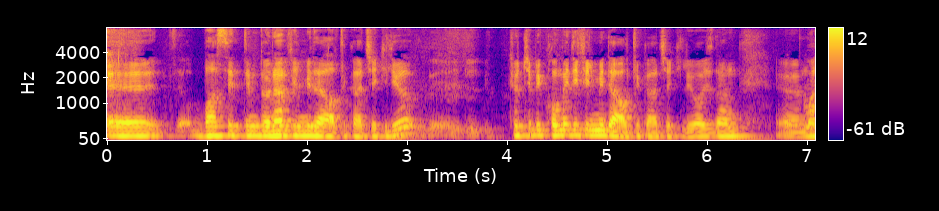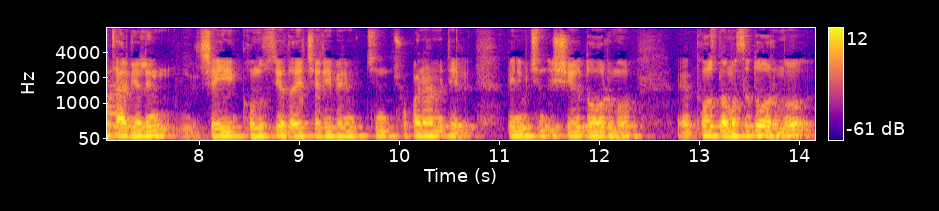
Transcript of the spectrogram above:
e, bahsettiğim dönem filmi de 6K çekiliyor. E, Kötü bir komedi filmi de 6K çekiliyor. O yüzden e, materyalin şeyi konusu ya da içeriği benim için çok önemli değil. Benim için ışığı doğru mu? E, pozlaması doğru mu?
